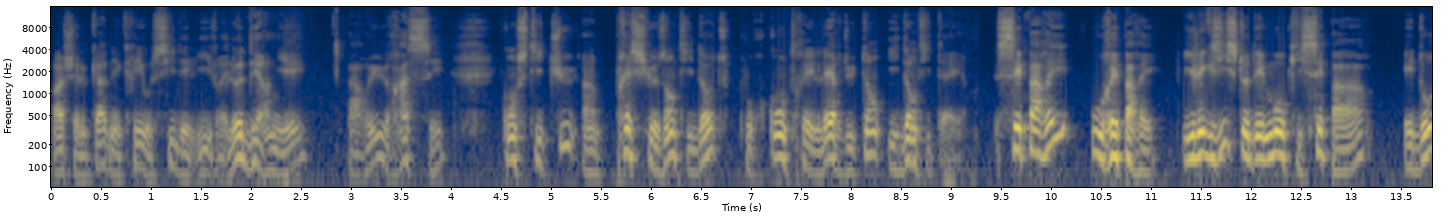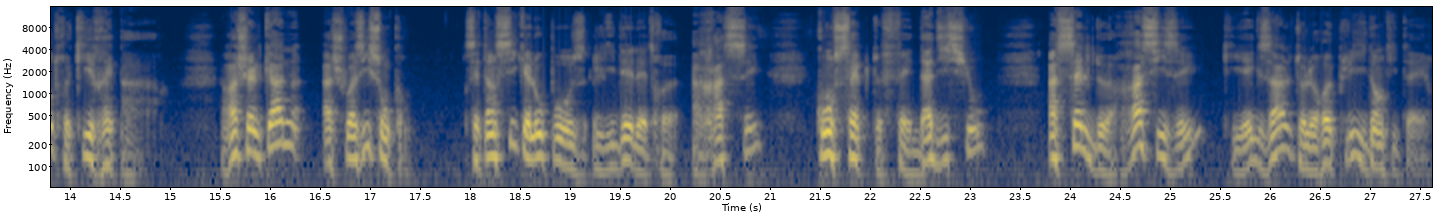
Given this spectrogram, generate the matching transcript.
Rachel Kahn écrit aussi des livres. Et le dernier, paru, Racé, constitue un précieux antidote pour contrer l'ère du temps identitaire. Séparer ou réparer? Il existe des mots qui séparent et d'autres qui réparent. Rachel Kahn a choisi son camp. C'est ainsi qu'elle oppose l'idée d'être racée, concept fait d'addition, à celle de raciser, qui exalte le repli identitaire.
